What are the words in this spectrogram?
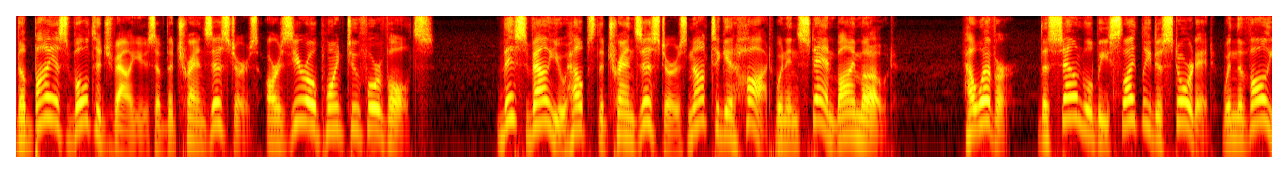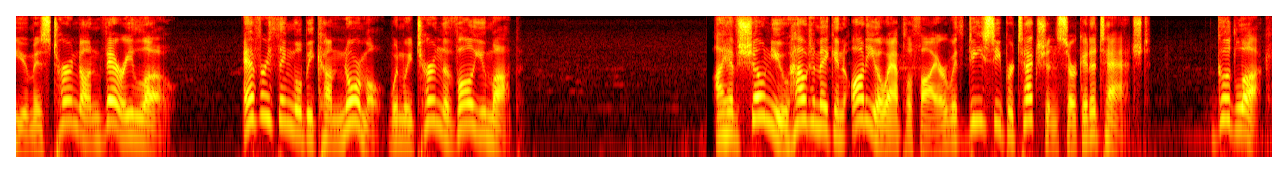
The bias voltage values of the transistors are 0.24 volts. This value helps the transistors not to get hot when in standby mode. However, the sound will be slightly distorted when the volume is turned on very low. Everything will become normal when we turn the volume up. I have shown you how to make an audio amplifier with DC protection circuit attached. Good luck!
